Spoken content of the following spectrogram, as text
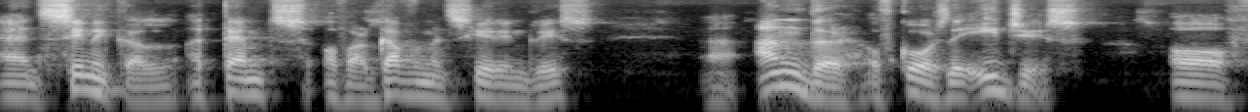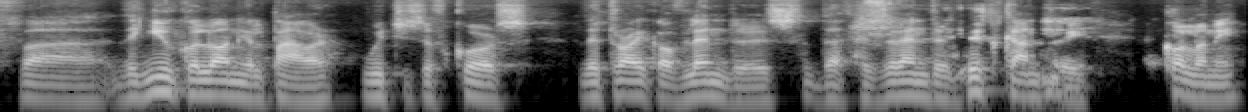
and cynical attempts of our governments here in Greece, uh, under, of course, the aegis of uh, the new colonial power, which is, of course, the troika of lenders that has rendered this country a colony,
